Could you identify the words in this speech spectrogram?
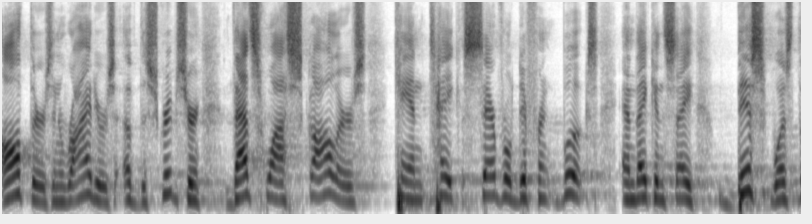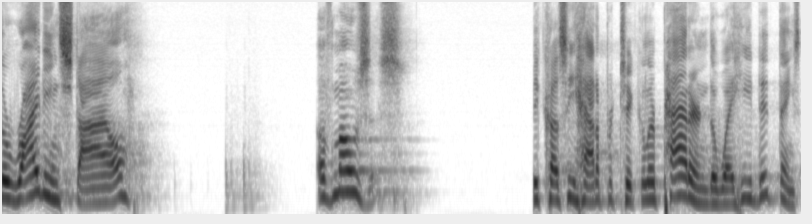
authors and writers of the scripture. That's why scholars can take several different books and they can say, This was the writing style of Moses because he had a particular pattern the way he did things.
